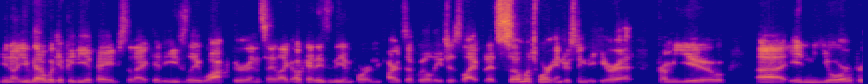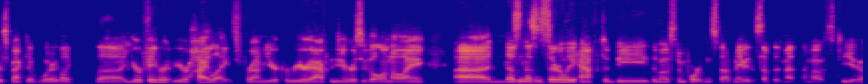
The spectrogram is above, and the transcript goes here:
you know, you've got a Wikipedia page that I could easily walk through and say like, okay, these are the important parts of Will Leitch's life, but it's so much more interesting to hear it from you uh, in your perspective, what are like the your favorite your highlights from your career after the University of Illinois? Uh, doesn't necessarily have to be the most important stuff. Maybe the stuff that meant the most to you.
